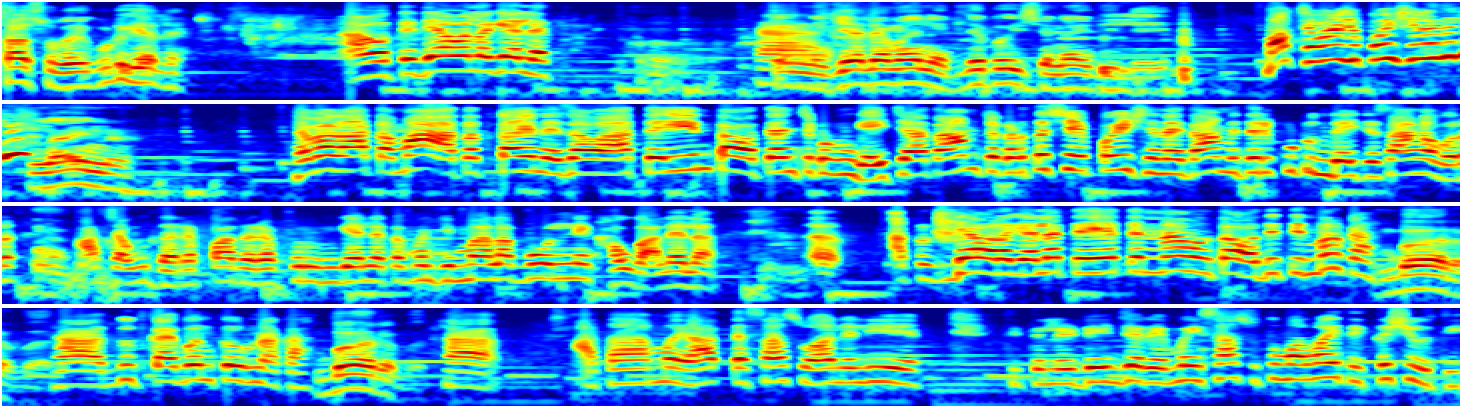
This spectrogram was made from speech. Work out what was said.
सासूबाई कुठे गेले अहो ते देवाला गेल्यात. त्यांनी गेल्या महिन्यातले पैसे नाही दिले. मागच्या महिन्याचे पैसे नाही दिले? नाही ना. हे बघा आता मा हातात काय नाही जावा आता येईन तेव्हा त्यांच्याकडून घ्यायचे. आता आमच्याकडे तसे पैसे नाहीत आम्ही तरी कुठून द्यायचे सांगा बरं. अशा उधाऱ्या पाधाऱ्या करून गेल्या तर म्हणजे मला बोलणे खाऊ घालायला. अं, आता देवाला गेल्या ते येते ना मग तेव्हा देतील बरं का. बरं बरं. हा दूध काय बंद करू नका. बरं बरं. हा आता मै आत्या सासू आलेली आहे. तिथे लय डेंजर आहे. मै सासू तुम्हाला माहिती आहे कशी होती.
